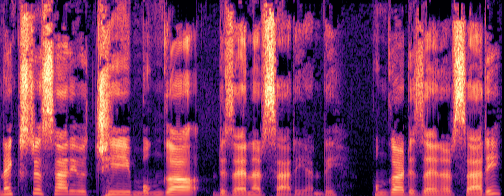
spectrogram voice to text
నెక్స్ట్ శారీ వచ్చి ముంగా డిజైనర్ శారీ అండి. ముంగా డిజైనర్ శారీ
